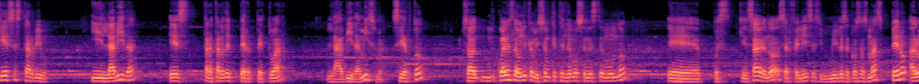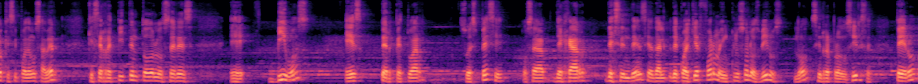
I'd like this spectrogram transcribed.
¿qué es estar vivo? Y la vida es tratar de perpetuar la vida misma, ¿cierto? O sea, ¿cuál es la única misión que tenemos en este mundo? Eh, pues quién sabe, ¿no? Ser felices y miles de cosas más, pero algo que sí podemos saber, que se repiten todos los seres eh, vivos, es perpetuar su especie, o sea, dejar descendencia de, de, cualquier forma, incluso los virus, ¿no? Sin reproducirse, pero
